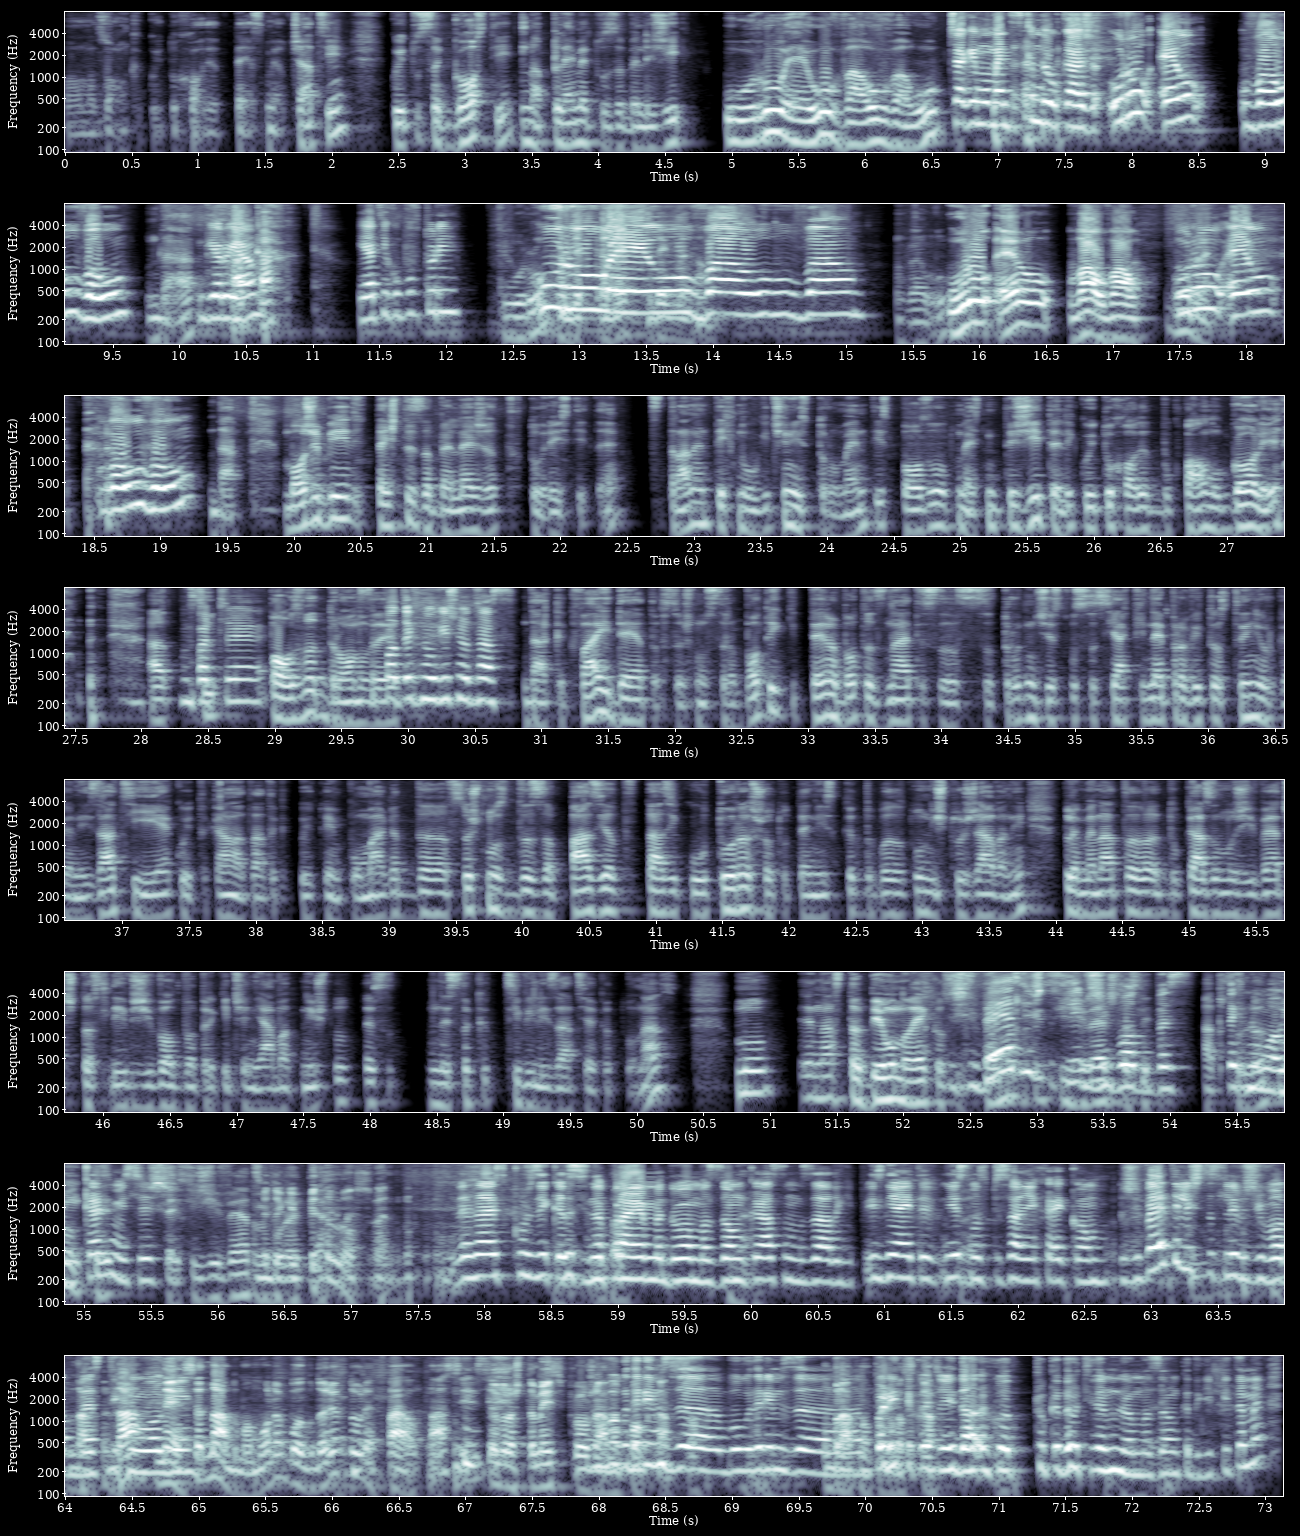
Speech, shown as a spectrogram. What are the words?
в Амазонка, които ходят, те смелчаци, които са гости на племето, забележи Вау Вау. Чакай момент, искам да го кажа. Уру, ел, вау, вау. Да, Геро, я. Как, как? Я ти го повтори. Уру, Уру, къде- къде ел, гледам? вау, вау. Вау. Уру, ел, вау, вау. Уру, ел, вау, вау. Да. Може би те ще забележат туристите странен технологичен инструмент, използван от местните жители, които ходят буквално голи, а Обаче ползват са дронове. по-технологични от нас. Да, каква е идеята всъщност? Работейки, те работят, знаете, с сътрудничество с всякакви неправителствени организации, еко и така нататък, които им помагат да всъщност да запазят тази култура, защото те не искат да бъдат унищожавани. Племената доказано живеят щастлив живот, въпреки че нямат нищо. Те са, не са цивилизация като нас, но една стабилна екосистема. Живеят ли щастлив живеят живот щастлив. без Абсолютно, технологии? Как те- мислиш? Те си живеят Ами да ги питаме, освен. Една екскурзика да си направим до Амазонка. Аз съм за да ги... Извиняйте, ние сме с писание Хайком. Живеете ли щастлив живот без да, технологии? не, с една дума, моля, благодаря. Добре, това е от нас и се връщаме и си продължаваме Благодарим подкаста. за, благодарим за Обратната парите, връзка. които ни дадоха от тук да отидем на Амазонка да ги питаме.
